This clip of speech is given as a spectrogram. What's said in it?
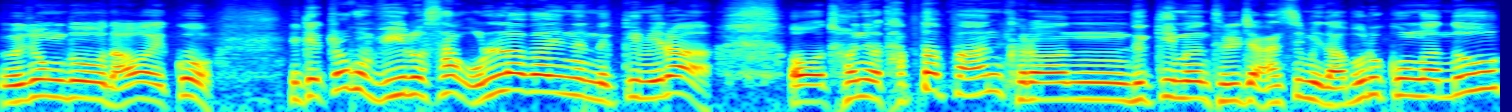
이 정도 나와 있고 이렇게 조금 위로 싹 올라가 있는 느낌이라 어, 전혀 답답한 그런 느낌은 들지 않습니다. 무릎 공간도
